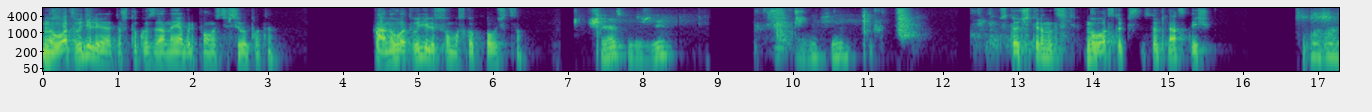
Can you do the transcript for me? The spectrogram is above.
Ну вот, выдели эту штуку за ноябрь полностью все выплаты. А, ну вот, выдели сумму, сколько получится. Сейчас, подожди. Вот все. 114. Ну вот, 115 тысяч. Ага.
